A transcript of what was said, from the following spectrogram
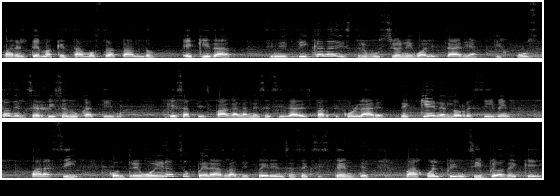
Para el tema que estamos tratando, equidad significa la distribución igualitaria y justa del servicio educativo, que satisfaga las necesidades particulares de quienes lo reciben, para así contribuir a superar las diferencias existentes bajo el principio de que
